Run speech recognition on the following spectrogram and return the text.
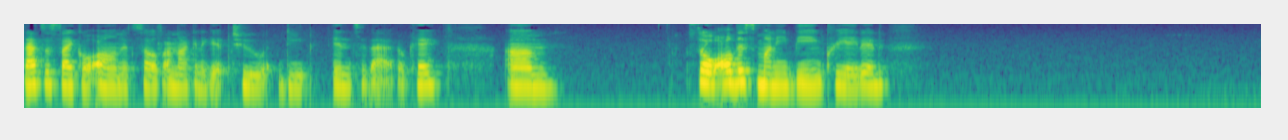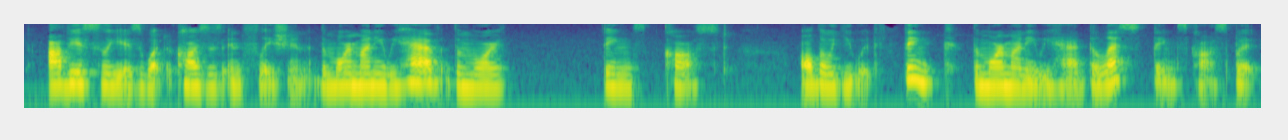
That's a cycle all in itself. I'm not going to get too deep into that, okay? Um, so, all this money being created obviously is what causes inflation. The more money we have, the more things cost. Although you would think the more money we had, the less things cost. But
